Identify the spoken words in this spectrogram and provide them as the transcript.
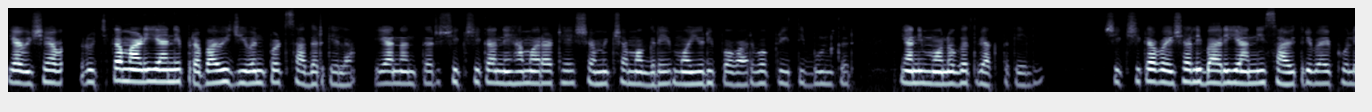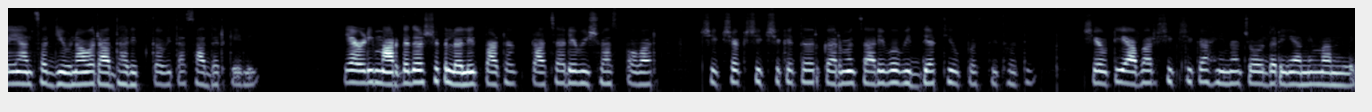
या विषयावर रुचिका माळी यांनी प्रभावी जीवनपट सादर केला. यानंतर शिक्षिका नेहा मराठे समीक्षा मगरे मयुरी पवार व प्रीती बुनकर यांनी मनोगत व्यक्त केले. शिक्षिका वैशाली बारी यांनी सावित्रीबाई फुले यांचा जीवनावर आधारित कविता सादर केली. यावेळी मार्गदर्शक ललित पाठक प्राचार्य विश्वास पवार शिक्षक शिक्षकेतर कर्मचारी व विद्यार्थी उपस्थित होते. शेवटी आभार शिक्षिका हिना चौधरी यांनी मानले.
